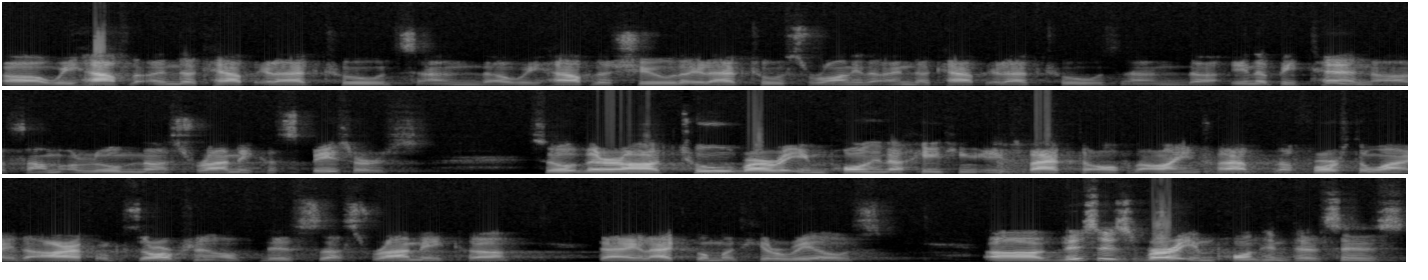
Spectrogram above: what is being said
Uh, we have the endcap electrodes and uh, we have the shield electrodes surrounding the endcap electrodes and uh, in the between uh, some aluminum ceramic spacers. So there are two very important heating effects of the ion trap. The first one is the RF absorption of this uh, ceramic dielectric materials. this is very important since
